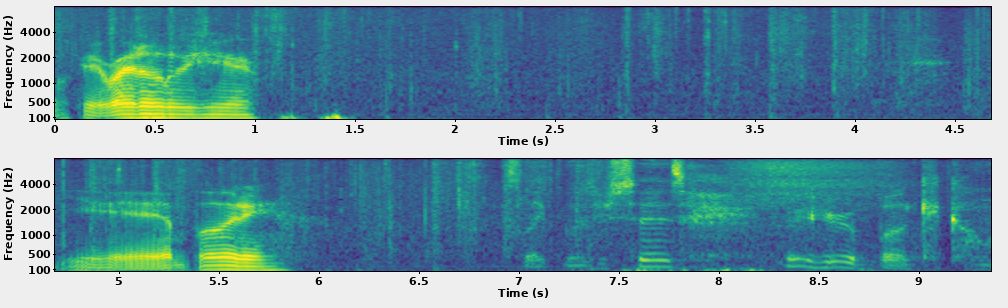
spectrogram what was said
Okay, right over here. Yeah, buddy. It's like Boozer says, I hear a bunk calling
